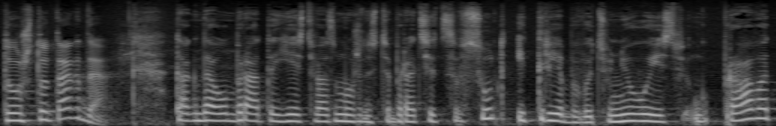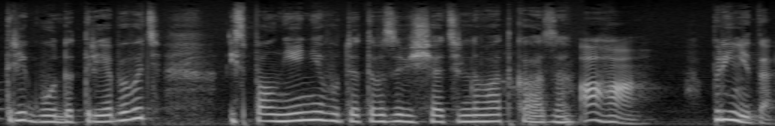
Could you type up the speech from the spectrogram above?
то что тогда? Тогда у брата есть возможность обратиться в суд и требовать. У него есть право три года требовать исполнения вот этого завещательного отказа. Ага. Принято.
